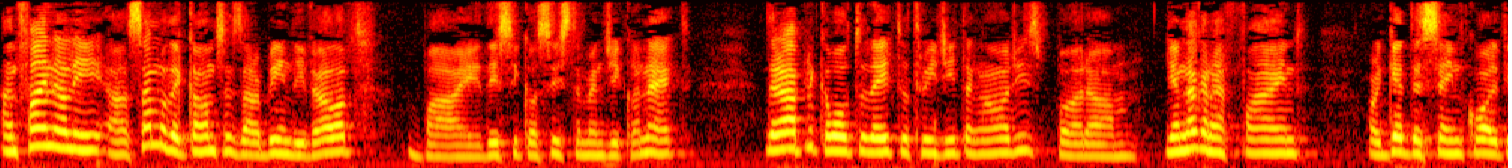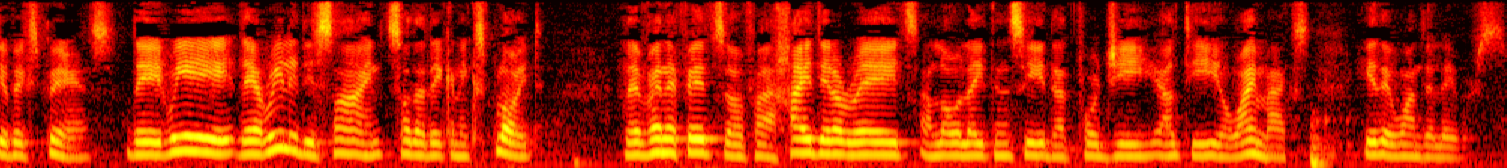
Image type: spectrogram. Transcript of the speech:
And finally, uh, some of the concepts that are being developed by this ecosystem NG Connect, they're applicable today to 3G technologies, but um, you're not going to find or get the same quality of experience. They really, they are really designed so that they can exploit the benefits of uh, high data rates and low latency that 4G, LTE, or WiMAX either one delivers.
